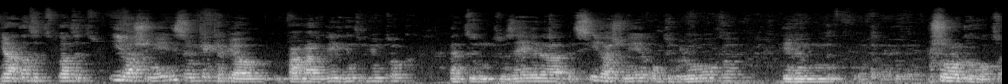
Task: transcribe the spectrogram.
ja, dat, het, dat het irrationeel is. Kijk, ik heb jou een paar maanden geleden geïnterviewd ook. En toen, toen zei je dat het is irrationeel om te geloven in een eh, persoonlijke God.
